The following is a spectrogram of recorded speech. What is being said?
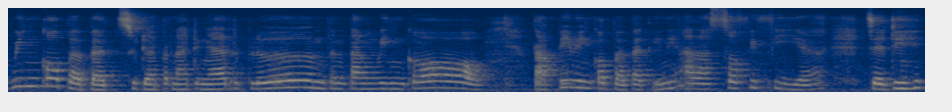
wingko babat. Sudah pernah dengar belum tentang wingko? Tapi wingko babat ini ala Sofivi ya. Jadi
